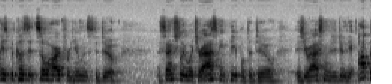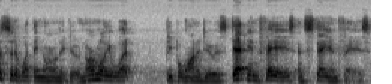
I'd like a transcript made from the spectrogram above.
is because it's so hard for humans to do. Essentially, what you're asking people to do is you're asking them to do the opposite of what they normally do. Normally, what people want to do is get in phase and stay in phase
